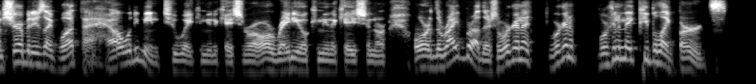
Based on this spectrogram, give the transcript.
I'm sure everybody's like, what the hell? What do you mean two-way communication or, or radio communication or or the Wright brothers? We're gonna we're gonna we're gonna make people like birds.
